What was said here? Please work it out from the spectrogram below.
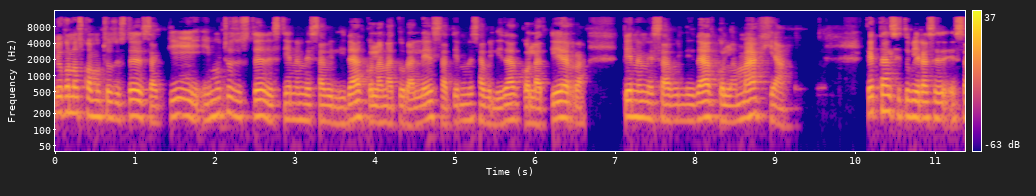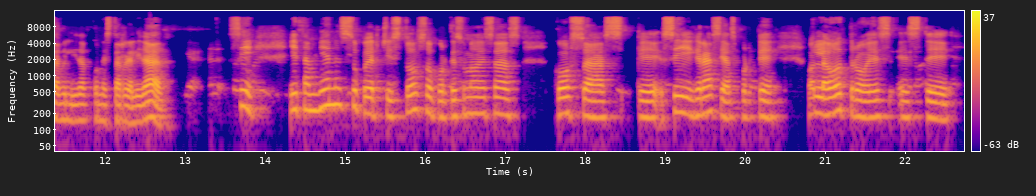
Yo conozco a muchos de ustedes aquí y muchos de ustedes tienen esa habilidad con la naturaleza, tienen esa habilidad con la tierra, tienen esa habilidad con la magia. ¿Qué tal si tuvieras e- esa habilidad con esta realidad? Sí, y también es súper chistoso porque es una de esas cosas que, sí, gracias, porque o la otro es, este,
